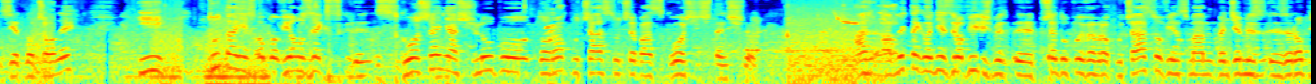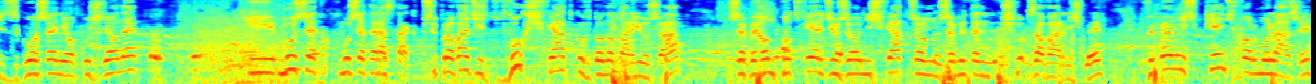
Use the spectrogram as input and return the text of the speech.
Zjednoczonych i tutaj jest obowiązek zgłoszenia ślubu do roku czasu trzeba zgłosić ten ślub. A, a my tego nie zrobiliśmy y, przed upływem roku czasu, więc mam, będziemy robić zgłoszenie opóźnione. I muszę, muszę teraz tak, przyprowadzić dwóch świadków do notariusza, żeby on potwierdził, że oni świadczą, że my ten ślub zawarliśmy, wypełnić pięć formularzy,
